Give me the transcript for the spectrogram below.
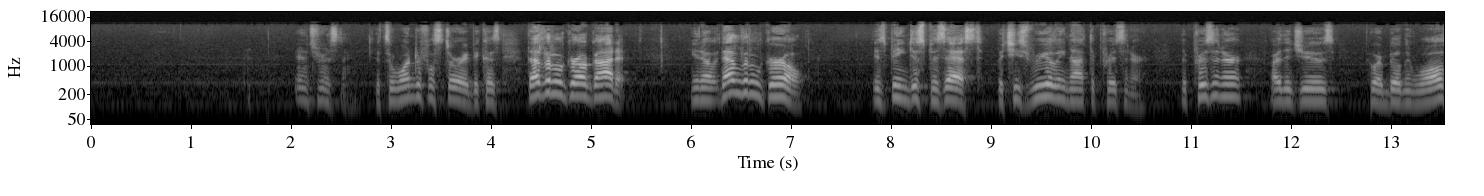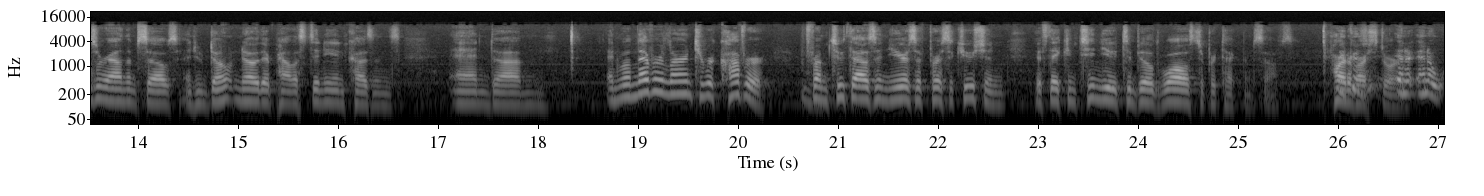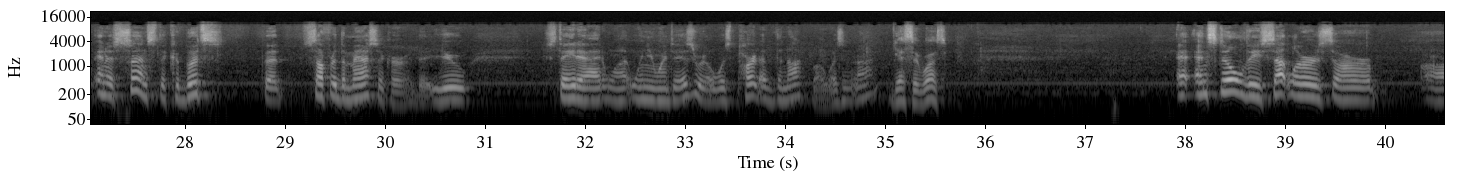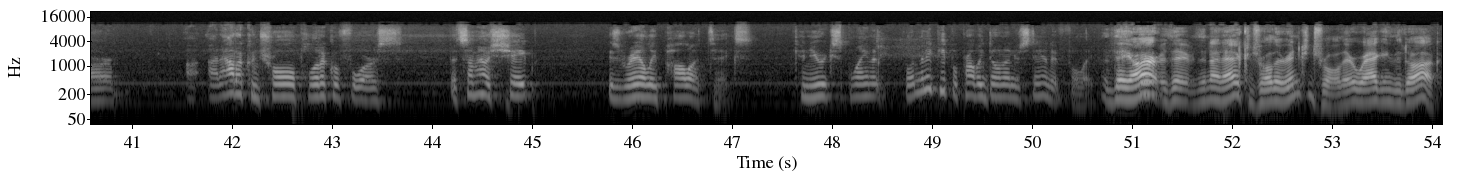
Interesting. It's a wonderful story because that little girl got it. You know, that little girl is being dispossessed, but she's really not the prisoner. The prisoner are the Jews who are building walls around themselves and who don't know their Palestinian cousins and, um, and will never learn to recover from 2,000 years of persecution if they continue to build walls to protect themselves. Part because of our story. In a, in, a, in a sense, the kibbutz that suffered the massacre that you stayed at when you went to Israel was part of the Nakba, wasn't it not? Yes, it was. And, still, the settlers are, are an out of control political force that somehow shape Israeli politics. Can you explain it? Well, many people probably don't understand it fully. They are. They're, they're not out of control. They're in control. They're wagging the dog.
